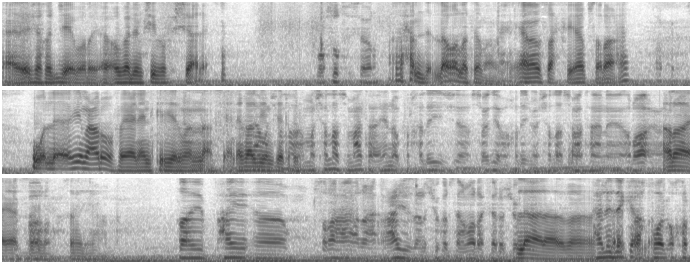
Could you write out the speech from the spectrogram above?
يعني ليش أخذ جيب أقعد أمشي في الشارع؟ مبسوط في السيارة؟ الحمد لله والله تمام يعني. أنا أنصح فيها بصراحة. طيب كويس. ولا هي معروفة يعني عند كثير من الناس يعني غالبين ما شاء الله مجربين ما شاء الله سمعتها هنا في الخليج السعودية في الخليج ما شاء الله سمعتها يعني رائعة رائع صراحة. صحيح صحيح. طيب هاي آه، بصراحة أنا عاجز عن الشكر ثاني مرة اكرر شكرا لا لا ما- هل لديك. أقوال أخرى؟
